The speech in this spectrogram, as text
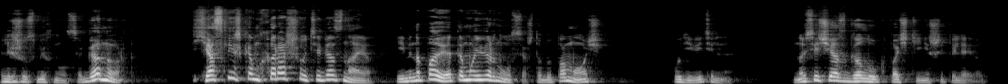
лишь усмехнулся. «Ганорт, я слишком хорошо тебя знаю. Именно поэтому и вернулся, чтобы помочь». Удивительно. Но сейчас Галук почти не шепелявил.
